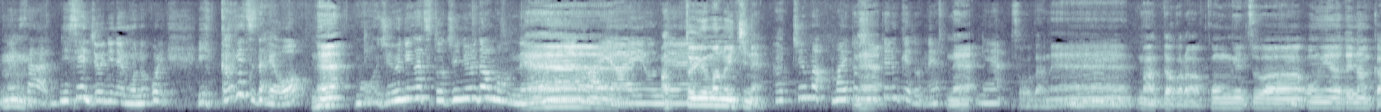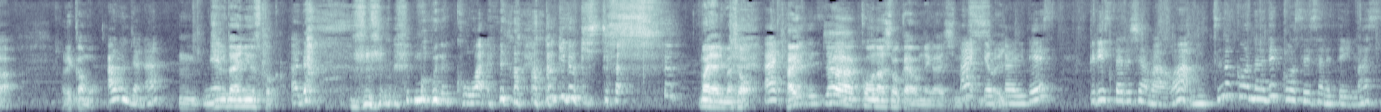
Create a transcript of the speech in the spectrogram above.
うん。ねさあ2012年も残り1か月だよ。ね。もう12月突入だもんね。ね早いよね。あっという間の1年。あっちゅう間毎年言ってるけどね。ね。ね。そうだね、まあだから今月はオンエアでなんかあれかも、あるんじゃない、うん。ね。重大ニュースとか。あだ。もうね怖い。ドキドキしちゃまあやりましょう。はい。そうですね。じゃあコーナー紹介お願いしうはいます了解です、クリスタルシャワーは3つのコーナーで構成されています。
